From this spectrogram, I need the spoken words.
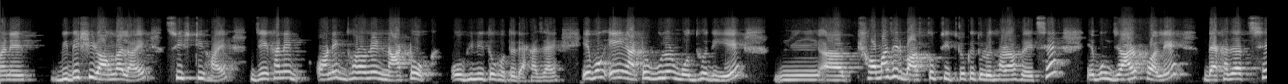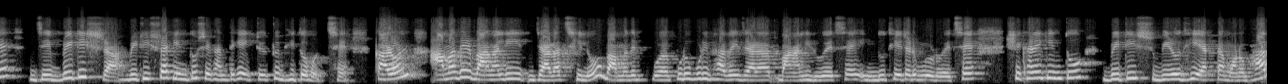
মানে বিদেশি রঙ্গালয় সৃষ্টি হয়, যেখানে অনেক ধরনের নাটক অভিনীত হতে দেখা যায় এবং এই নাটকগুলোর মধ্য দিয়ে সমাজের বাস্তব চিত্রকে তুলে ধরা হয়েছে এবং যার ফলে দেখা যাচ্ছে যে ব্রিটিশরা ব্রিটিশরা কিন্তু সেখান থেকে একটু একটু ভীত হচ্ছে। কারণ আমাদের বাঙালি যারা ছিল বা আমাদের পুরোপুরি ভাবে যারা বাঙালি রয়েছে, হিন্দু থিয়েটারগুলো রয়েছে, সেখানে কিন্তু ব্রিটিশ বিরোধী একটা মনোভাব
